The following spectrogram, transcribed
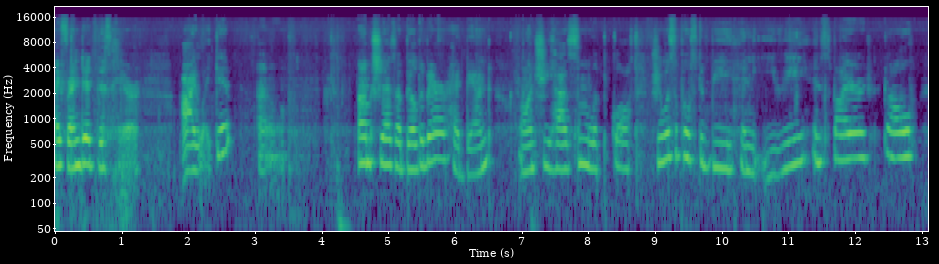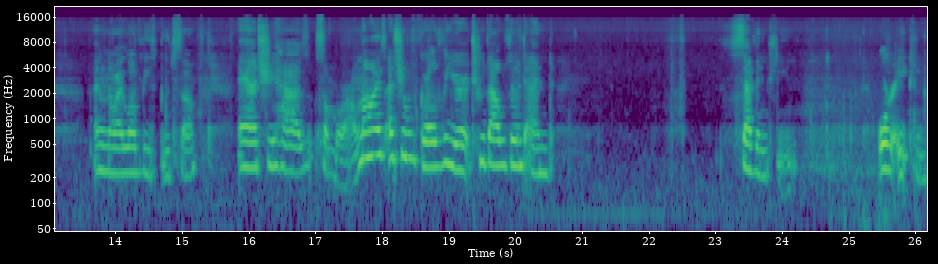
my friend did this hair. I like it. I don't know. Um, she has a Build-A-Bear headband on. She has some lip gloss. She was supposed to be an Eevee inspired doll. I don't know. I love these boots though and she has some brown eyes, and she was Girl of the Year 2017 or 18.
